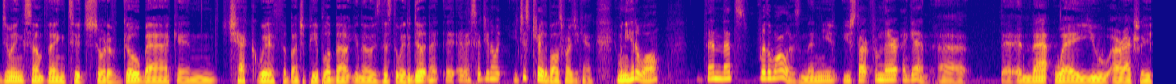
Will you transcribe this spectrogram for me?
doing something to sort of go back and check with a bunch of people about you know is this the way to do it, and I, and I said you know what you just carry the ball as far as you can, and when you hit a wall then that's where the wall is, and then you you start from there again. Uh, and that way, you are actually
